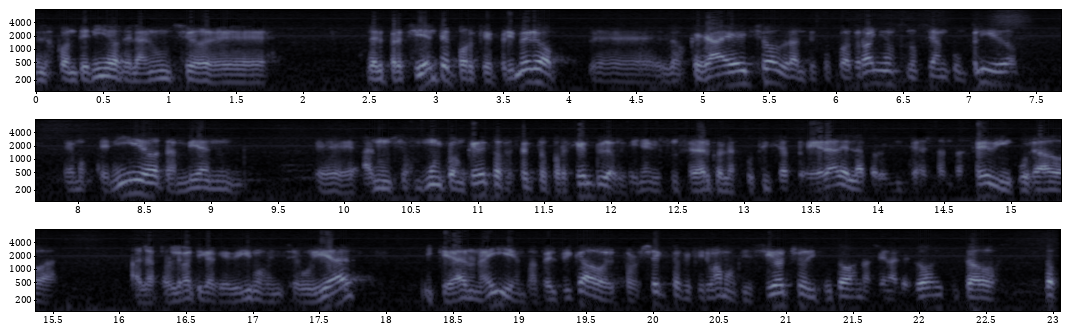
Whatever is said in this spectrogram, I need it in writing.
los contenidos del anuncio de, del presidente, porque primero eh, los que ha hecho durante estos cuatro años no se han cumplido. Hemos tenido también eh, anuncios muy concretos respecto, por ejemplo, lo que tenía que suceder con la justicia federal en la provincia de Santa Fe, vinculado a, a la problemática que vivimos de inseguridad, y quedaron ahí en papel picado. El proyecto que firmamos 18 diputados nacionales, dos diputados, dos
